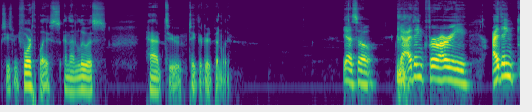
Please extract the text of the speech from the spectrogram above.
Excuse me. Fourth place, and then Lewis had to take the grid penalty. Yeah, so yeah, I think Ferrari I think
